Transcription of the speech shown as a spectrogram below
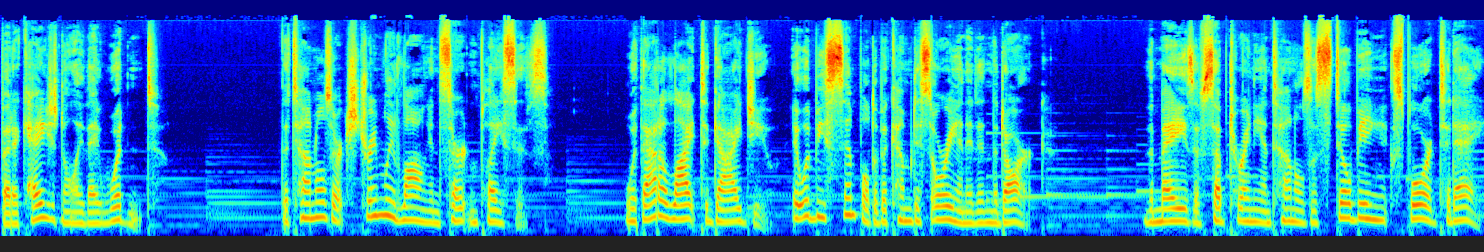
but occasionally they wouldn't. The tunnels are extremely long in certain places. Without a light to guide you, it would be simple to become disoriented in the dark. The maze of subterranean tunnels is still being explored today.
